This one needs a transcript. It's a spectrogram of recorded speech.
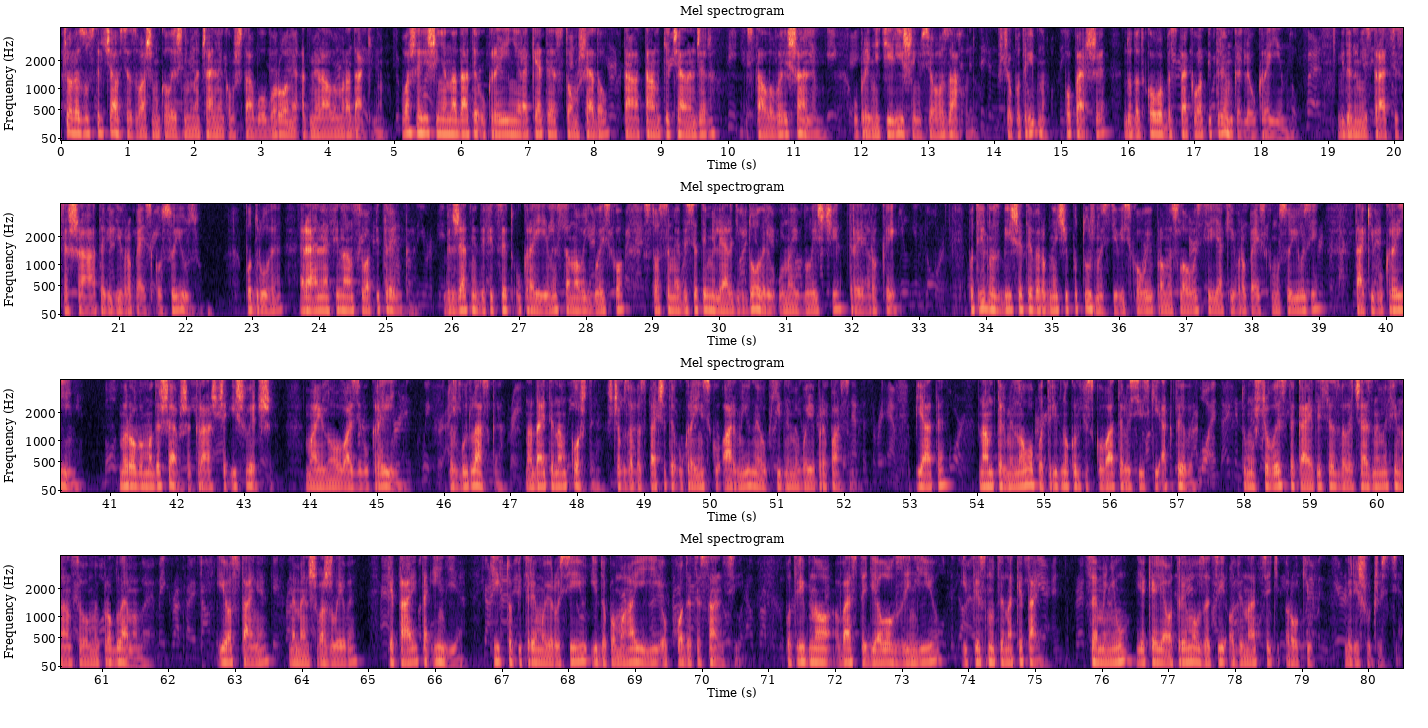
Вчора зустрічався з вашим колишнім начальником штабу оборони адміралом Радакіном. Ваше рішення надати Україні ракети Storm Shadow та танки Challenger стало вирішальним у прийнятті рішень всього заходу. Що потрібно? По-перше, додаткова безпекова підтримка для України від адміністрації США та від Європейського союзу. По-друге, реальна фінансова підтримка. Бюджетний дефіцит України становить близько 170 мільярдів доларів у найближчі три роки. Потрібно збільшити виробничі потужності військової промисловості як в Європейському Союзі, так і в Україні. Ми робимо дешевше, краще і швидше. Маю на увазі в Україні. Тож, будь ласка, надайте нам кошти, щоб забезпечити українську армію необхідними боєприпасами. П'яте, нам терміново потрібно конфіскувати російські активи, тому що ви стикаєтеся з величезними фінансовими проблемами. І останнє, не менш важливе, Китай та Індія, ті, хто підтримує Росію і допомагає їй обходити санкції. Потрібно вести діалог з Індією і тиснути на Китай. Це меню, яке я отримав за ці 11 років нерішучості.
